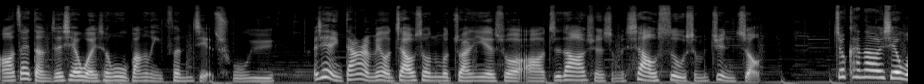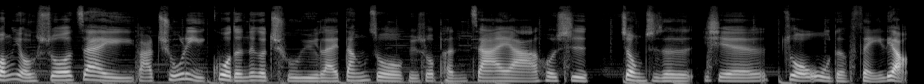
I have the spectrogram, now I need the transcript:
然后再等这些微生物帮你分解厨余。而且你当然没有教授那么专业，说哦，知道要选什么酵素、什么菌种。就看到一些网友说，在把处理过的那个厨余来当做，比如说盆栽啊，或是。种植的一些作物的肥料，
